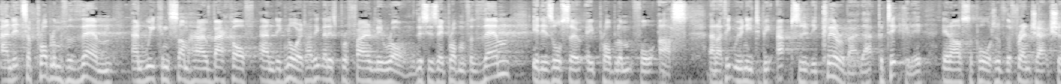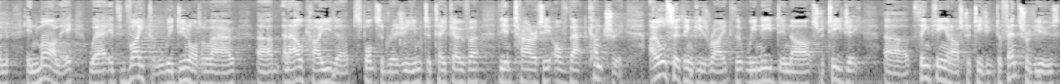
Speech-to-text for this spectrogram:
and it's a problem for them and we can somehow back off and ignore it, I think that is profoundly wrong. This is a problem for them, it is also a problem for us. And I think we need to be absolutely clear about that, particularly in our support of the French action in Mali, where it's vital we do not allow um, an Al Qaeda sponsored regime to take over the entirety of that country. I also think he's right that we need, in our strategic uh, thinking and our strategic defence reviews,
